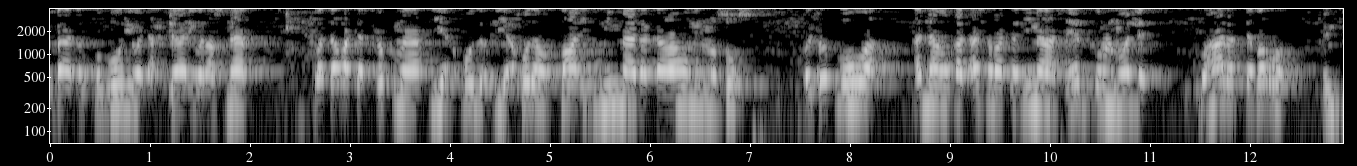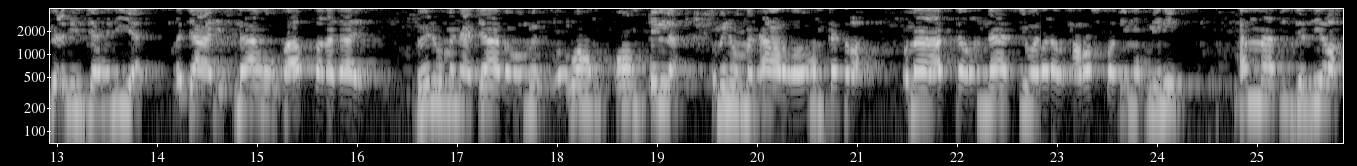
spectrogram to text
عباد القبور والأحجار والأصنام وترك الحكم ليأخذ ليأخذه الطالب مما ذكره من النصوص والحكم هو أنه قد أشرك لما سيذكر المؤلف وهذا التبرك من فعل الجاهلية وجاء الإسلام فأبطل ذلك. فمنهم من أجاب وهم وهم قلة ومنهم من أعرض وهم كثرة. وما أكثر الناس ولو حرصت بمؤمنين. أما في الجزيرة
